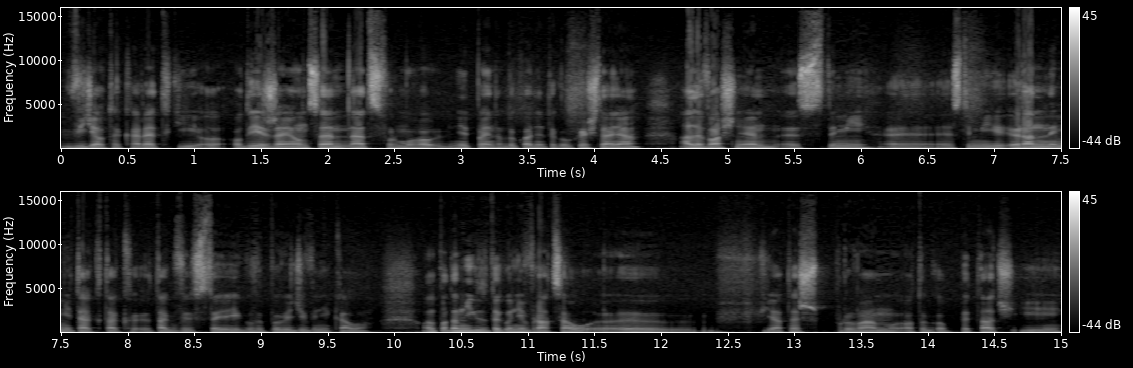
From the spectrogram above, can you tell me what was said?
y, widział te karetki odjeżdżające, nawet sformułował, nie pamiętam dokładnie tego określenia, ale właśnie z tymi, y, z tymi rannymi, tak, tak, tak z tej jego wypowiedzi wynikało. On potem nigdy do tego nie wracał. y, ja też próbowałem o to go pytać i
